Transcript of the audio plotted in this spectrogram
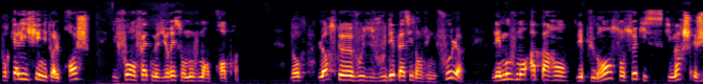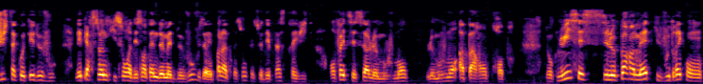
pour qualifier une étoile proche, il faut en fait mesurer son mouvement propre. Donc, lorsque vous vous déplacez dans une foule, les mouvements apparents les plus grands sont ceux qui, marchent juste à côté de vous. Les personnes qui sont à des centaines de mètres de vous, vous n'avez pas l'impression qu'elles se déplacent très vite. En fait, c'est ça le mouvement, le mouvement apparent propre. Donc lui, c'est le paramètre qu'il voudrait qu'on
